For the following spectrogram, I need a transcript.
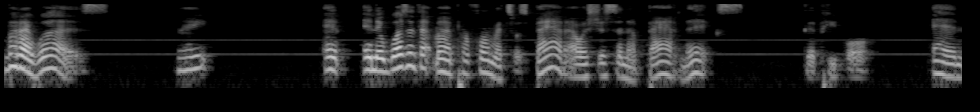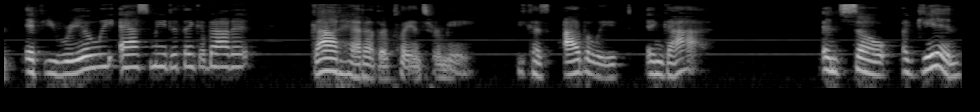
But I was, right? And and it wasn't that my performance was bad. I was just in a bad mix. Good people. And if you really ask me to think about it, God had other plans for me because I believed in God. And so again,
